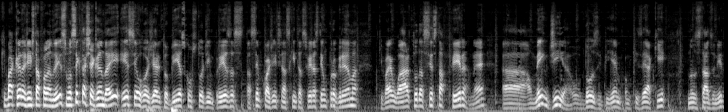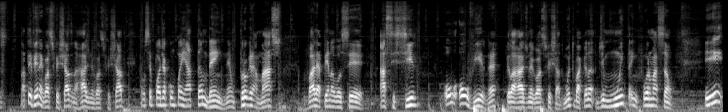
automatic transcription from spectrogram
Que bacana a gente estar tá falando isso. Você que está chegando aí, esse é o Rogério Tobias, consultor de empresas, está sempre com a gente nas quintas-feiras, tem um programa que vai ao ar toda sexta-feira, né? Uh, ao meio-dia, ou 12 p.m., como quiser, aqui nos Estados Unidos, na TV Negócio Fechado, na Rádio Negócio Fechado. Então você pode acompanhar também, né? Um programaço, vale a pena você assistir ou ouvir, né? Pela Rádio Negócio Fechado. Muito bacana, de muita informação. E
